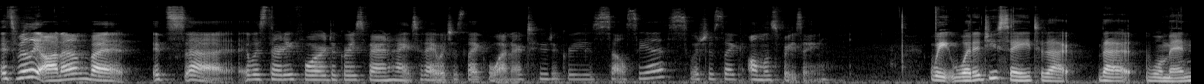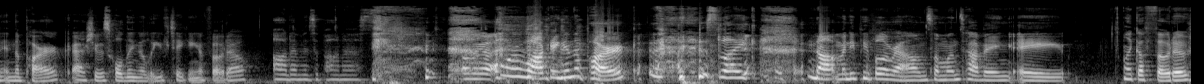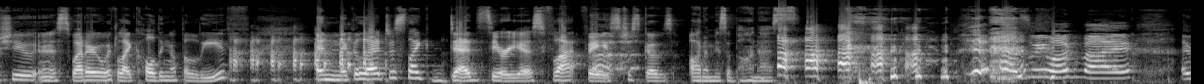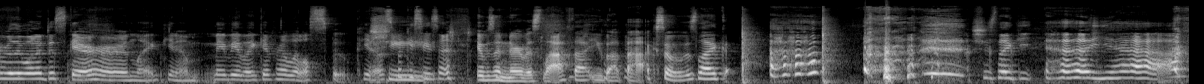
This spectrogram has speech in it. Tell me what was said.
It's really autumn, but it's uh it was 34 degrees Fahrenheit today, which is like 1 or 2 degrees Celsius, which is like almost freezing. Wait, what did you say to that that woman in the park as she was holding a leaf taking a photo? Autumn is upon us. oh my god. We're walking in the park. There's like not many people around. Someone's having a like a photo shoot in a sweater with like holding up a leaf. And Nicolette just like dead serious, flat face, just goes, Autumn is upon us. As we walk by, I really wanted to scare her and like, you know, maybe like give her a little spook, you know, spooky season. It was a nervous laugh that you got back. So it was like She's like, yeah.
